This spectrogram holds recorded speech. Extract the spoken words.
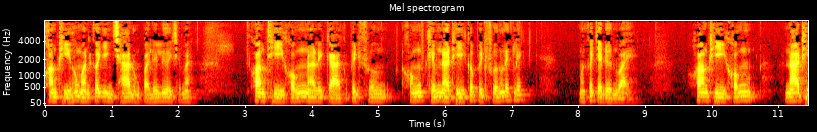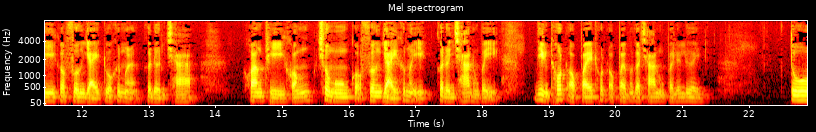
ความถี่ของมันก็ยิ่งช้าลงไปเรื่อยๆใช่ไหมความถี่ของนาฬิกาก็เป็นเฟืองของเข็มนาทีก็เป็นเฟืองเล็ก ๆ มันก็จะเดินไวความถี่ของนาทีก็เฟืองใหญ่ตัวขึ้นมาก็เดินช้า ความถี่ของชั่วโมงก็เฟืองใหญ่ขึ้นมาอีก ก็เดินช้าลงไปอีก ยิ่งทดออกไปทดออกไปมันก็ช้าลงไปเรื่อย ๆ ตัว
